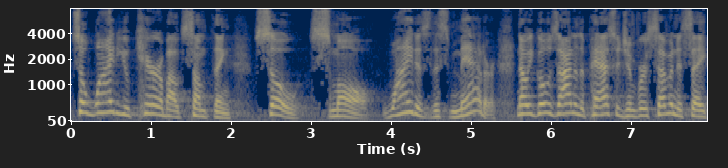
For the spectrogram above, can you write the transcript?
So why do you care about something so small? Why does this matter? Now, he goes on in the passage in verse 7 to say,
